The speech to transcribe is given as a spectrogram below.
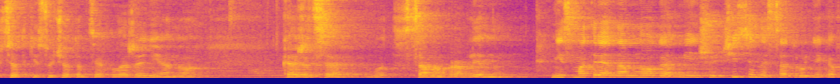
все-таки с учетом тех вложений, оно кажется вот самым проблемным. Несмотря на много меньшую численность сотрудников,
